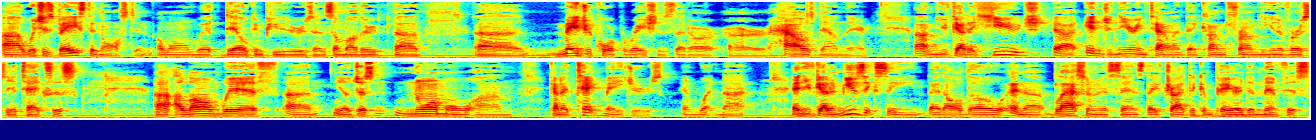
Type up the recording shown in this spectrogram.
uh, which is based in Austin, along with Dell Computers and some other uh, uh, major corporations that are, are housed down there. Um, you've got a huge uh, engineering talent that comes from the University of Texas, uh, along with um, you know just normal um, kind of tech majors and whatnot. And you've got a music scene that, although in a blasphemous sense, they've tried to compare to Memphis,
